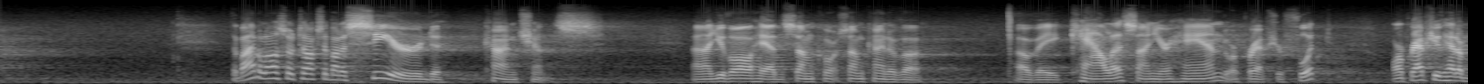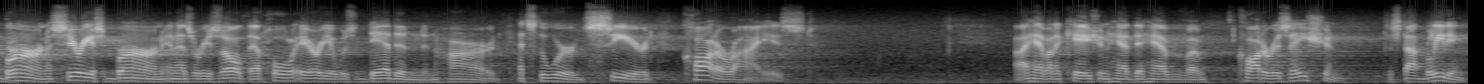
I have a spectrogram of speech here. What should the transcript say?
The Bible also talks about a seared conscience. Uh, you've all had some, some kind of a, of a callus on your hand or perhaps your foot. Or perhaps you've had a burn, a serious burn, and as a result, that whole area was deadened and hard. That's the word, seared, cauterized. I have on occasion had to have um, cauterization to stop bleeding.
